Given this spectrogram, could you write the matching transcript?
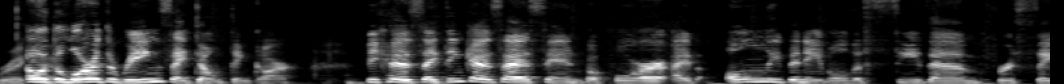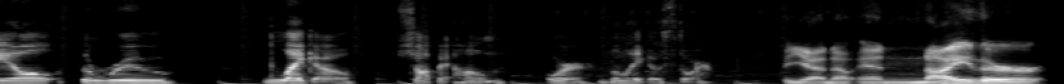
Brickhead. Oh, the Lord of the Rings, I don't think are. Because I think, as I was saying before, I've only been able to see them for sale through Lego Shop at Home or the Lego store. Yeah, no, and neither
